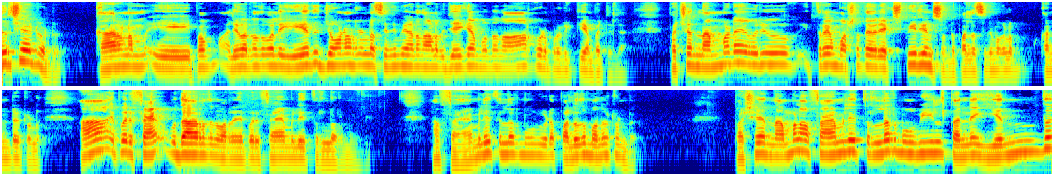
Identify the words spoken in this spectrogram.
തീർച്ചയായിട്ടും ഉണ്ട്. കാരണം ഈ ഇപ്പം അലി പറഞ്ഞതുപോലെ ഏത് ജോണറിലുള്ള സിനിമയാണ് നാളെ വിജയിക്കാൻ പോകുന്നതെന്ന് ആർക്കും ഇവിടെ പ്രൊഡിക്റ്റ് ചെയ്യാൻ പറ്റില്ല. പക്ഷെ നമ്മുടെ ഒരു ഇത്രയും വർഷത്തെ ഒരു എക്സ്പീരിയൻസ് ഉണ്ട് പല സിനിമകളും കണ്ടിട്ടുള്ളു. ആ ഇപ്പോൾ ഒരു ഫാ ഉദാഹരണത്തിന് പറഞ്ഞാൽ ഇപ്പോൾ ഒരു ഫാമിലി ത്രില്ലർ മൂവി ആ ഫാമിലി ത്രില്ലർ മൂവി ഇവിടെ പലതും വന്നിട്ടുണ്ട്. പക്ഷേ നമ്മൾ ആ ഫാമിലി ത്രില്ലർ മൂവിയിൽ തന്നെ എന്ത്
